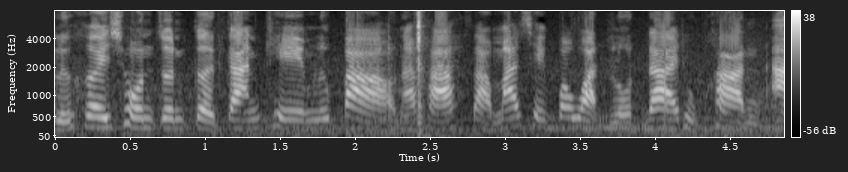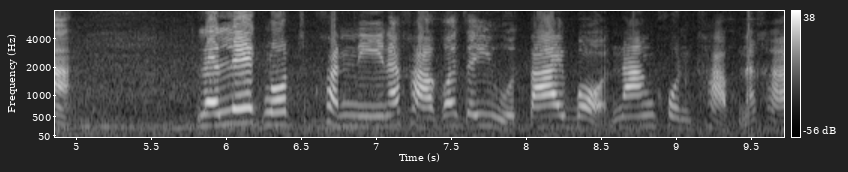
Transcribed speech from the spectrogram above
หรือเคยชนจนเกิดการเคมหรือเปล่านะคะ สามารถเช็คประวัติรถได้ทุกคันอะและเลขรถคันนี้นะคะ ก็จะอยู่ใต้เบาะนั่งคนขับนะคะ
